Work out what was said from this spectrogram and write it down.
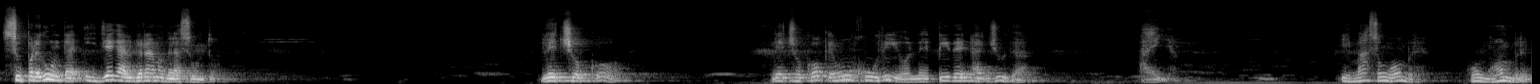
su pregunta y llega al grano del asunto. Le chocó. Le chocó que un judío le pide ayuda a ella. Y más un hombre, un hombre.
